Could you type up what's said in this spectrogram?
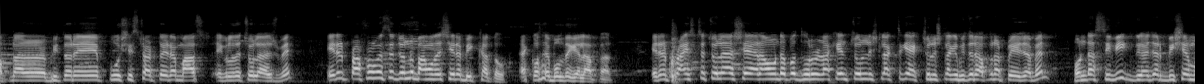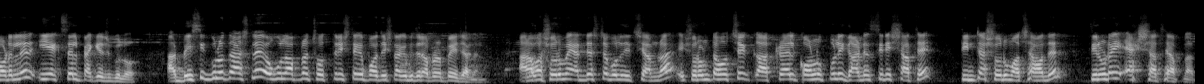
আপনার ভিতরে পুশ স্টার্ট তো এটা মাস্ট এগুলোতে চলে আসবে। এটার পারফরমেন্সের জন্য বাংলাদেশে এটা বিখ্যাত, এক কথায় বলতে গেলে আপনার। এটার প্রাইসটা চলে আসে অ্যারাউন্ড আপনার ধরে রাখেন চল্লিশ লাখ থেকে একচল্লিশ লাখের ভিতরে আপনারা পেয়ে যাবেন হোন্ডা সিভিক দুই হাজার বিশের মডেলের ইএক্সএল প্যাকেজগুলো আর বেসিকগুলোতে আসলে ওগুলো আপনার ছত্রিশ থেকে পঁয়ত্রিশ লাখের ভিতরে আপনারা পেয়ে যাবেন। আর আমার শোরুমের অ্যাড্রেসটা বলে দিচ্ছি আমরা। এই শোরুমটা হচ্ছে কাকরাইল কর্ণফুলি গার্ডেন সিটির সাথে তিনটা শোরুম আছে আমাদের। তিনোটাই একসাথে আপনার।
